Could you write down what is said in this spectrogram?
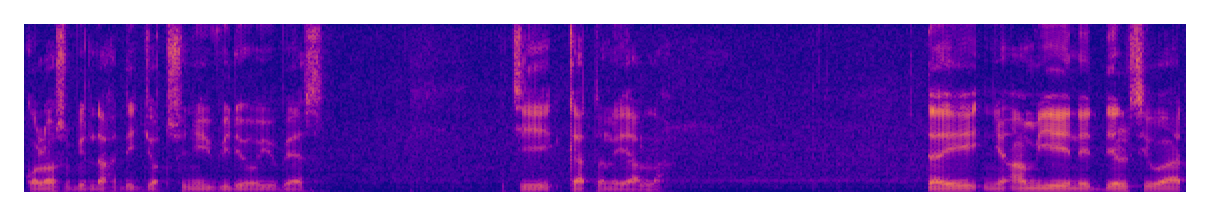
cloche bi ndax di jot suñuy vidéo yu bees ci kàttanu yàlla tey ñu am yéene delsiwaat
